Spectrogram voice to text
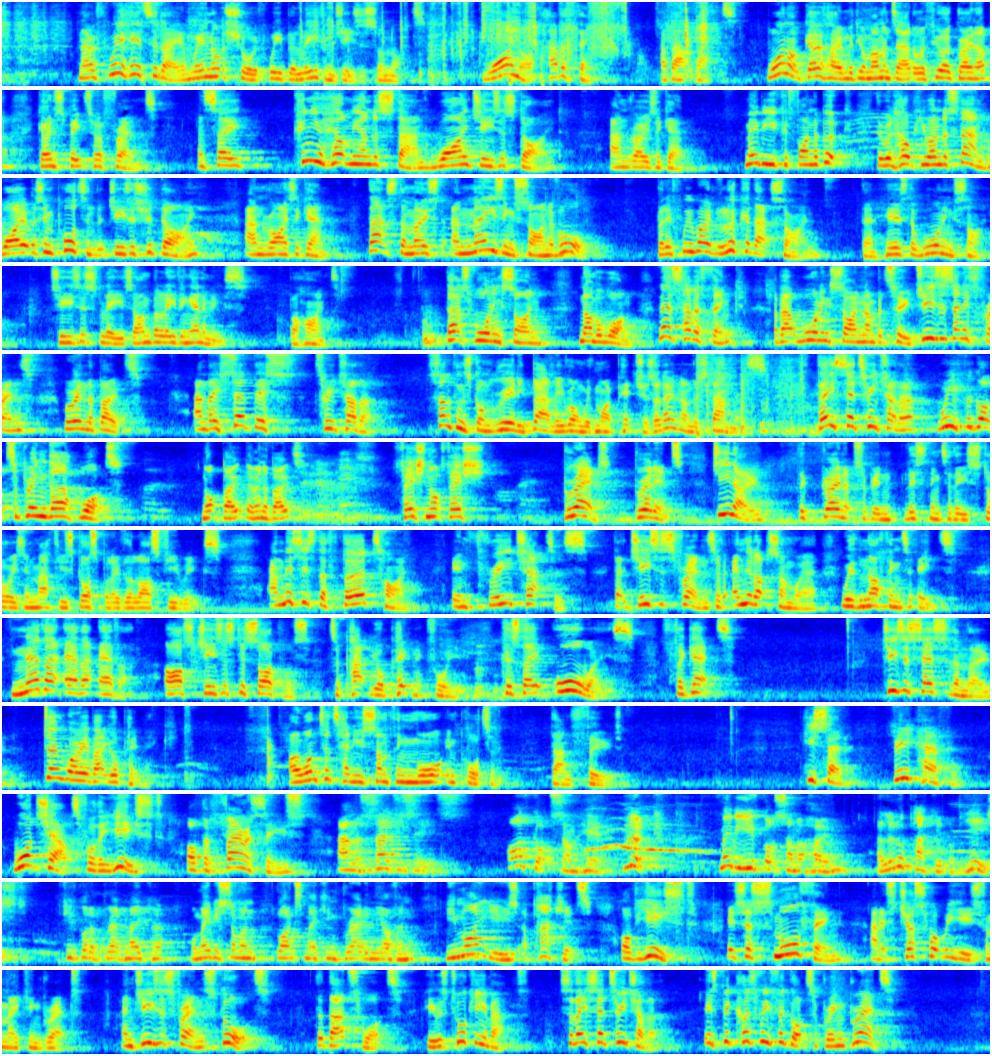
Now, if we're here today and we're not sure if we believe in Jesus or not, why not have a think about that? Why not go home with your mum and dad, or if you're a grown up, go and speak to a friend and say, Can you help me understand why Jesus died and rose again? Maybe you could find a book that would help you understand why it was important that Jesus should die and rise again. That's the most amazing sign of all. But if we won't look at that sign, then here's the warning sign Jesus leaves unbelieving enemies behind. That's warning sign number one. Let's have a think about warning sign number two. Jesus and his friends were in the boat, and they said this to each other. Something's gone really badly wrong with my pictures. I don't understand this. They said to each other, We forgot to bring the what? Not boat, they're in a boat. Fish, not fish. Bread. Brilliant. Do you know the grown ups have been listening to these stories in Matthew's Gospel over the last few weeks? And this is the third time in three chapters that Jesus' friends have ended up somewhere with nothing to eat. Never, ever, ever ask Jesus' disciples to pack your picnic for you because they always forget. Jesus says to them, though, don't worry about your picnic. I want to tell you something more important than food. He said, Be careful Watch out for the yeast of the Pharisees and the Sadducees. I've got some here. Look, maybe you've got some at home, a little packet of yeast. If you've got a bread maker, or maybe someone likes making bread in the oven, you might use a packet of yeast. It's a small thing, and it's just what we use for making bread. And Jesus' friends thought that that's what he was talking about. So they said to each other, It's because we forgot to bring bread.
